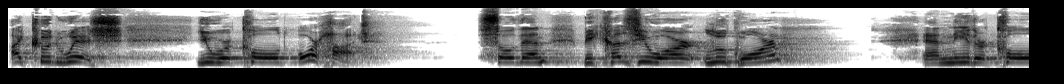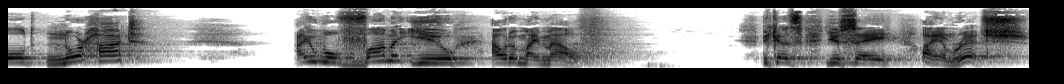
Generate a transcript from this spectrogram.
I could wish you were cold or hot. So then, because you are lukewarm and neither cold nor hot, I will vomit you out of my mouth. Because you say, I am rich,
